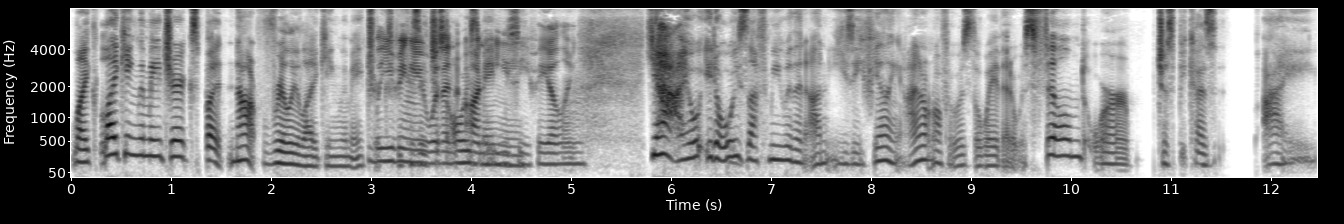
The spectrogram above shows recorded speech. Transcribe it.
like liking the Matrix, but not really liking the Matrix. Leaving you with an made me- uneasy feeling. yeah, I, it always left me with an uneasy feeling. I don't know if it was the way that it was filmed or just because I,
